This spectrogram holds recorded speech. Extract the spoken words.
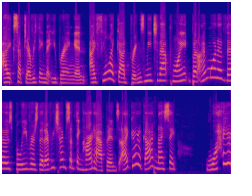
I accept everything that you bring. And I feel like God brings me to that point. But I'm one of those believers that every time something hard happens, I go to God and I say, Why are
